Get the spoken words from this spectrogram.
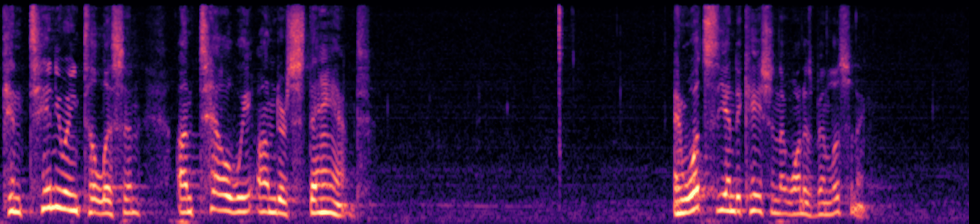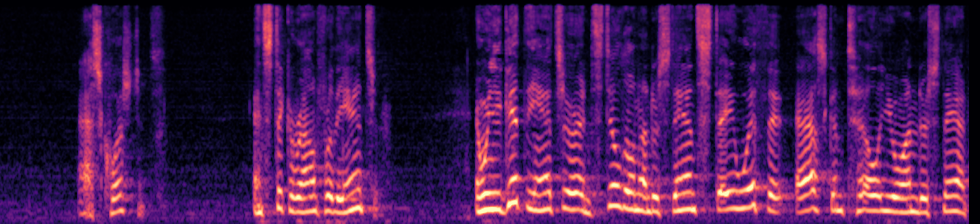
continuing to listen until we understand. And what's the indication that one has been listening? Ask questions and stick around for the answer. And when you get the answer and still don't understand, stay with it. Ask until you understand.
